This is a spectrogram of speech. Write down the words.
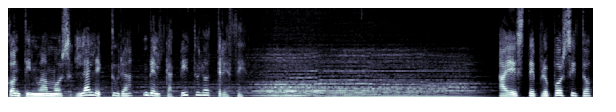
Continuamos la lectura del capítulo 13. A este propósito,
